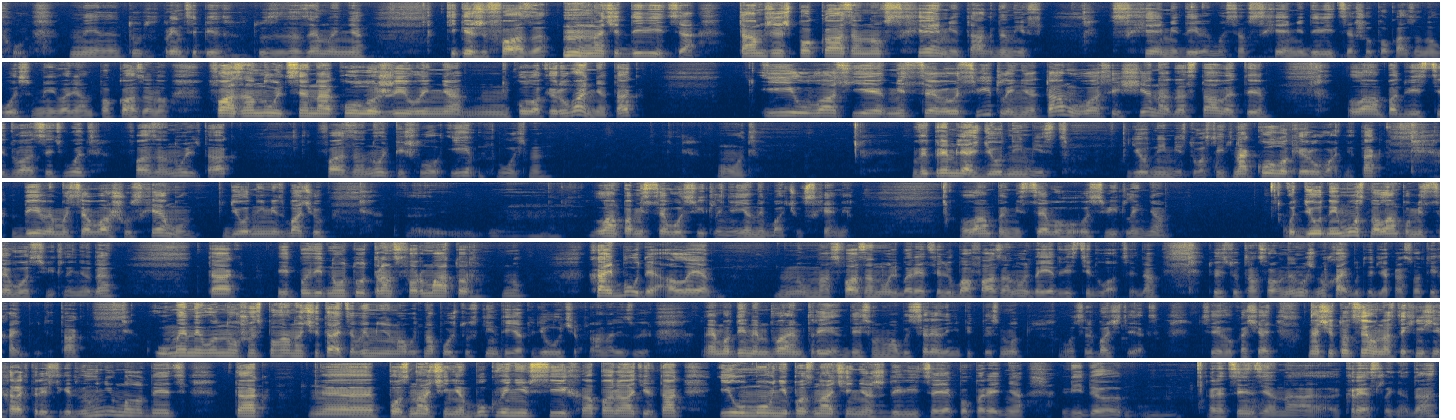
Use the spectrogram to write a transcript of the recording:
не, тут, в принципі, тут заземлення. Тільки ж фаза. Значить, дивіться, там же ж показано в схемі, так, Денис? В схемі дивимося, в схемі. Дивіться, що показано. Ось мій варіант. Показано. Фаза 0 це на коло живлення, коло керування, так? І у вас є місцеве освітлення, там у вас іще треба ставити лампа 220 вольт, фаза 0, так. Фаза 0 пішло і 8. От. Випрямляєш діодний міст. Діодний міст у вас стоїть на коло керування. Так? Дивимося вашу схему. Діодний міст бачу. Е, Лампа місцевого освітлення я не бачу в схемі. Лампи місцевого освітлення. От діодний мост на лампу місцевого освітлення. Да? Так. Відповідно, тут трансформатор. Ну, хай буде, але ну, у нас фаза 0 береться, люба фаза 0 дає 220. Да? Тобто тут трансформатор не нужен. Ну, хай буде для красоти, хай буде. Так? У мене воно щось погано читається. Ви мені, мабуть, на почту скиньте, я тоді лучше проаналізую. М1, М2, М3, десь воно, мабуть, всередині підписано. Ну, оце ж бачите, як це, це його качать. Значить, оце у нас технічні характеристики двигунів, молодець. Так. Е, позначення буквені всіх апаратів, так, і умовні позначення ж дивіться, як попередня відео рецензія на креслення. Да?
